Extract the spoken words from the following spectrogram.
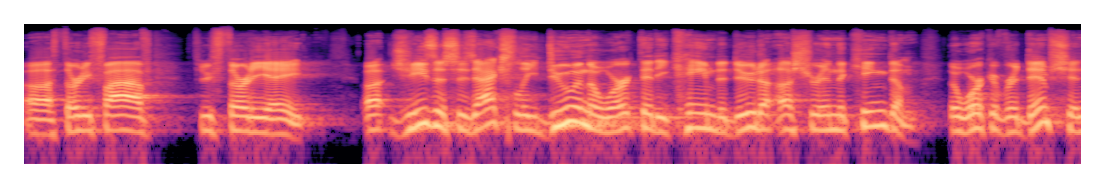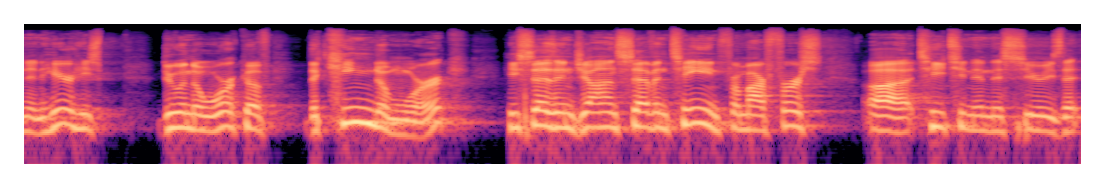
uh, 35 through 38 uh, Jesus is actually doing the work that he came to do to usher in the kingdom, the work of redemption. And here he's doing the work of the kingdom work. He says in John 17, from our first uh, teaching in this series, that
